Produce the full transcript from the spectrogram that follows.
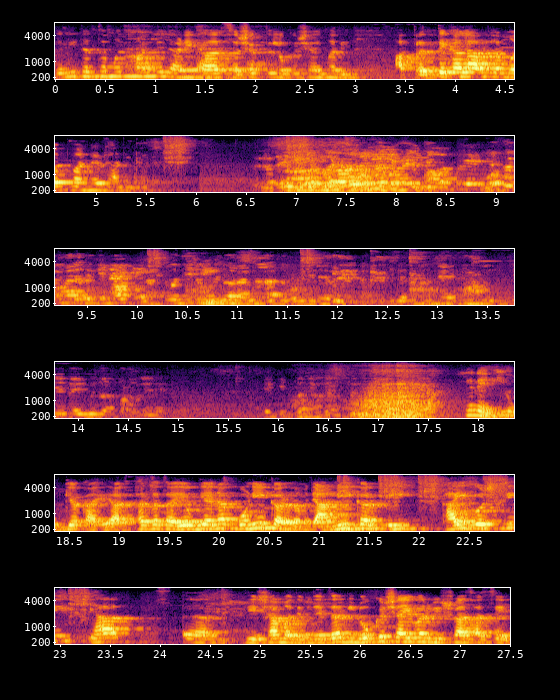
त्यांनी त्यांचं मत मांडलेलं आहे आणि एका सशक्त लोकशाहीमध्ये प्रत्येकाला आपलं मत मांडण्याचा अधिकार आहे. राष्ट्रवादी उमेदवारांना हे नाही योग्य नाही योग्य काय? अर्थातच अयोग्य आहे ना कोणी करणं. म्हणजे आम्ही करते काही गोष्टी ह्या देशामध्ये म्हणजे जर लोकशाहीवर विश्वास असेल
